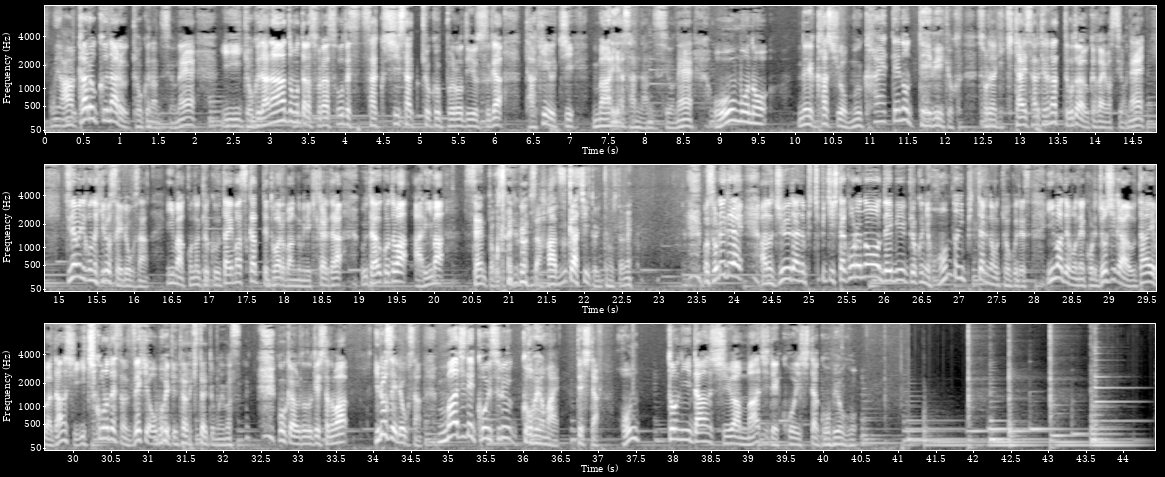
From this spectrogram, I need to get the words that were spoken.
明るくなる曲なんですよね。いい曲だなと思ったらそれはそうです。作詞作曲プロデュースが竹内まりやさんなんですよね。大物ね、歌手を迎えてのデビュー曲。それだけ期待されてるなってことが伺いますよね。ちなみにこの広末涼子さん、今この曲歌いますかってとある番組で聞かれたら、歌うことはありませんと答えてくれました。恥ずかしいと言ってましたね。まあそれぐらい、あの、10代のピチピチした頃のデビュー曲に本当にぴったりの曲です。今でもね、これ女子が歌えば男子1コロですので、ぜひ覚えていただきたいと思います。今回お届けしたのは、広末涼子さん、マジで恋する5秒前でした。本当に男子はマジで恋した5秒後。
